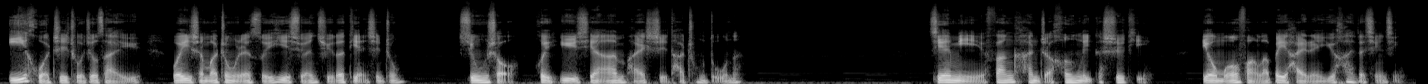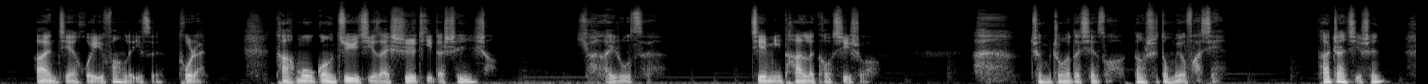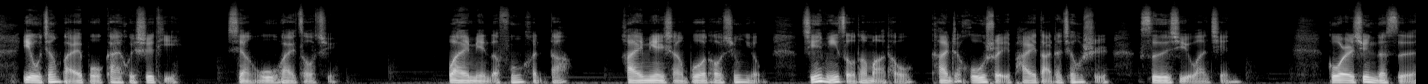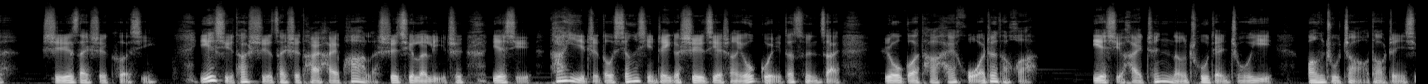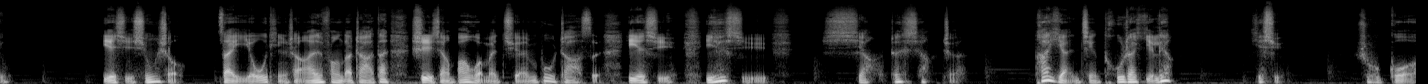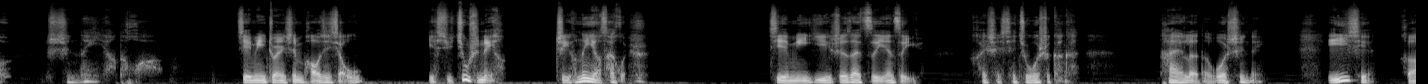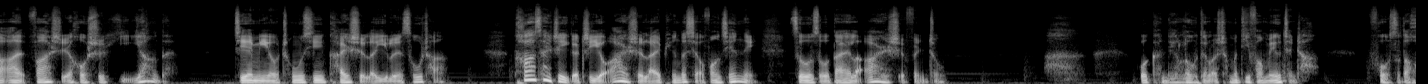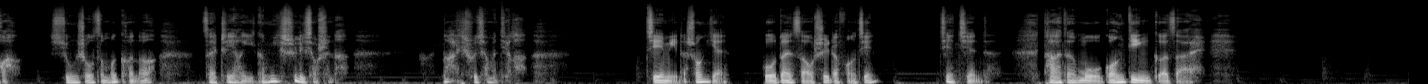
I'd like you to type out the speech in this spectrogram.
疑惑之处就在于，为什么众人随意选取的点心中，凶手会预先安排使他中毒呢？杰米翻看着亨利的尸体，又模仿了被害人遇害的情景，案件回放了一次。突然，他目光聚集在尸体的身上。原来如此，杰米叹了口气说：“这么重要的线索，当时都没有发现。”他站起身，又将白布盖回尸体，向屋外走去。外面的风很大。海面上波涛汹涌，杰米走到码头，看着湖水拍打着礁石，思绪万千。古尔逊的死实在是可惜，也许他实在是太害怕了，失去了理智；也许他一直都相信这个世界上有鬼的存在。如果他还活着的话，也许还真能出点主意，帮助找到真凶。也许凶手。在游艇上安放的炸弹是想把我们全部炸死。也许，也许，想着想着，他眼睛突然一亮。也许，如果是那样的话，杰米转身跑进小屋。也许就是那样，只有那样才会。杰米一直在自言自语，还是先去卧室看看。泰勒的卧室内，一切和案发时候是一样的。杰米又重新开始了一轮搜查，他在这个只有二十来平的小房间内足足待了二十分钟。我肯定漏掉了什么地方没有检查，否则的话，凶手怎么可能在这样一个密室里消失呢？哪里出现问题了？杰米的双眼不断扫视着房间，渐渐的，他的目光定格在……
